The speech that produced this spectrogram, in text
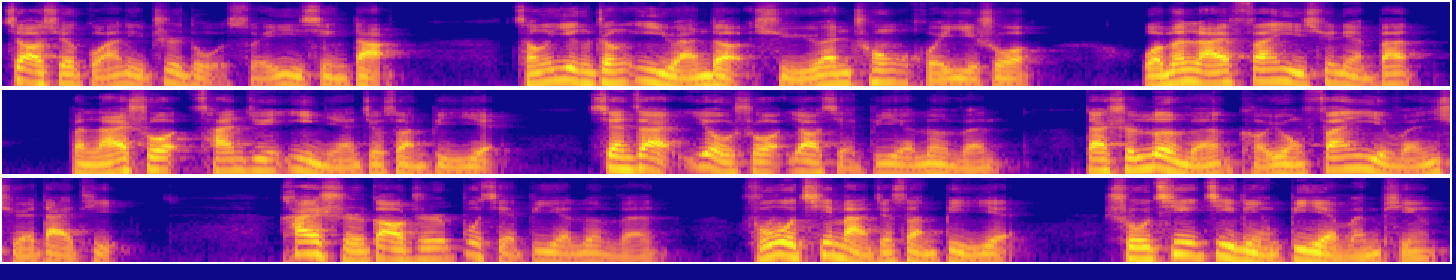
教学管理制度随意性大。曾应征议员的许渊冲回忆说：“我们来翻译训练班，本来说参军一年就算毕业，现在又说要写毕业论文，但是论文可用翻译文学代替。开始告知不写毕业论文，服务期满就算毕业，暑期即领毕业文凭。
